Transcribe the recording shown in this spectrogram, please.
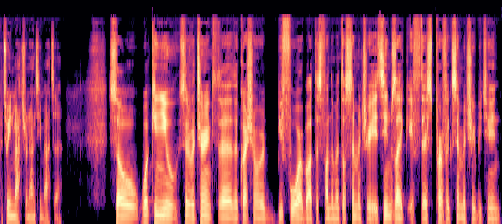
between matter and antimatter. So, what can you sort of returning to the the question we were before about this fundamental symmetry? It seems like if there's perfect symmetry between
